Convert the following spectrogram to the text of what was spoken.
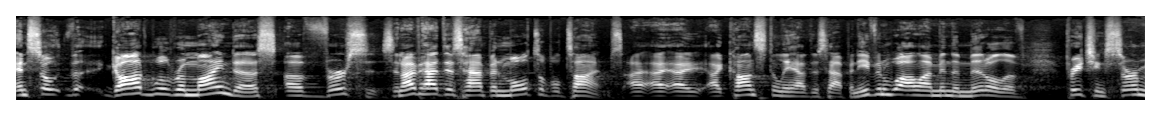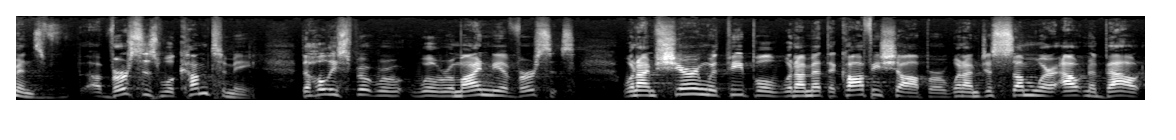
And so the, God will remind us of verses. And I've had this happen multiple times. I, I, I constantly have this happen. Even while I'm in the middle of preaching sermons, uh, verses will come to me. The Holy Spirit will, will remind me of verses. When I'm sharing with people, when I'm at the coffee shop or when I'm just somewhere out and about,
